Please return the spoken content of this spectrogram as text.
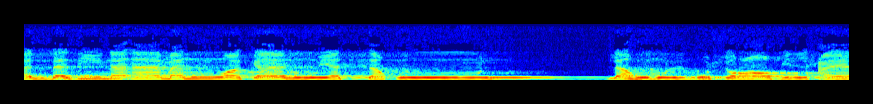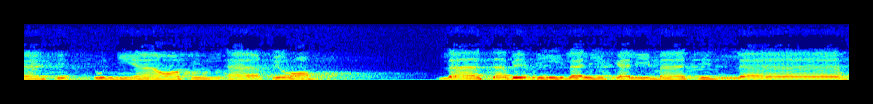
الذين آمنوا وكانوا يتقون. لهم البشرى في الحياة الدنيا وفي الآخرة. لا تبديل لكلمات الله.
